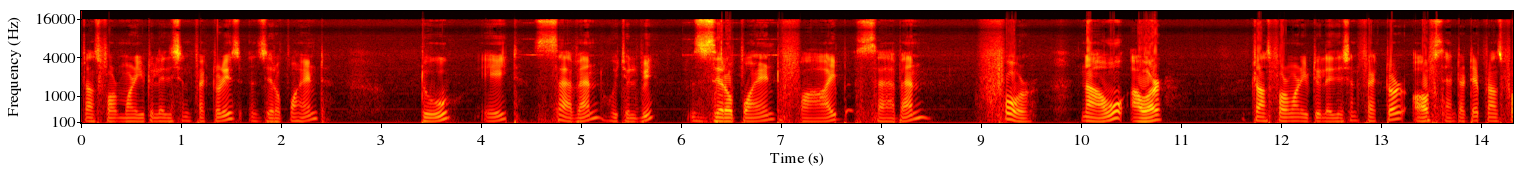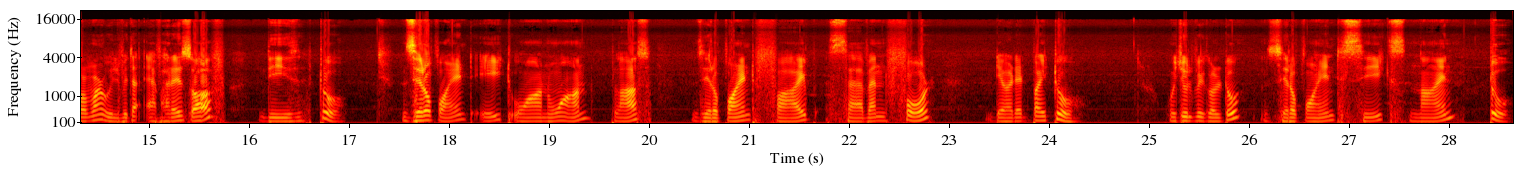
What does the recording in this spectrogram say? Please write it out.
transformer utilization factor is 0.287 which will be 0.574 now our transformer utilization factor of center tap transformer will be the average of these two. 0.811 plus 0.574 divided by 2 which will be equal to 0.692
